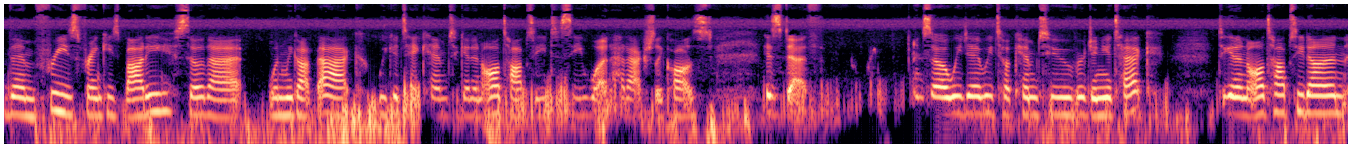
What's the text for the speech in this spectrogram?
them freeze Frankie's body so that when we got back, we could take him to get an autopsy to see what had actually caused his death. And so we did, we took him to Virginia Tech to get an autopsy done,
